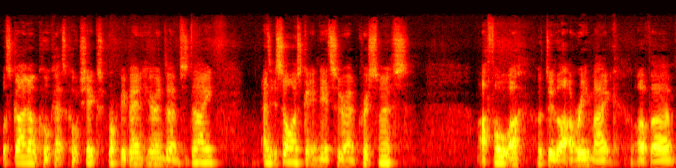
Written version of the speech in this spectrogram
What's going on, cool cats, cool chicks? Rocky Ben here, and um, today, as it's almost getting near to um, Christmas, I thought I would do like a remake of um,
